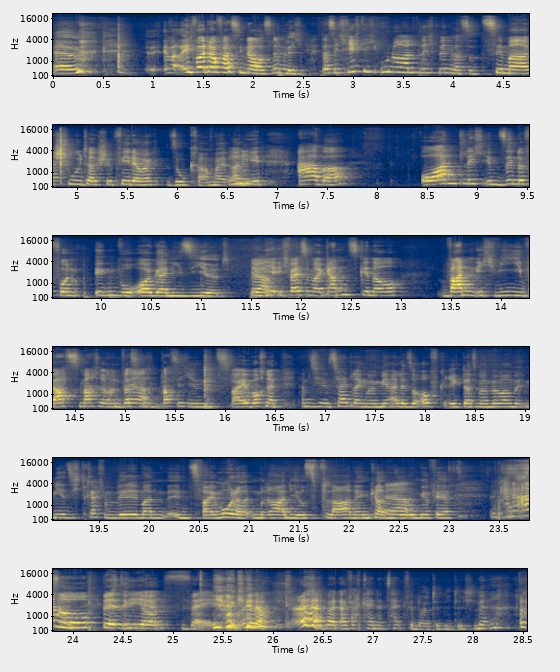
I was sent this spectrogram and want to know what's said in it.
Ähm, ich wollte auf was hinaus, nämlich, dass ich richtig unordentlich bin, was so Zimmer, Schultasche, Feder, so Kram halt Mhm. angeht. Aber ordentlich im Sinne von irgendwo organisiert. Ja. mir, ich weiß immer ganz genau, wann ich wie was mache und was, Ja. ich, was ich in zwei Wochen. Da haben sich eine Zeit lang bei mir alle so aufgeregt, dass man, wenn man mit mir sich treffen will, man in zwei Monaten Radius planen kann, Ja. so ungefähr. Keine Ahnung. So busy und fake. Ja, genau. Ich habe halt einfach keine Zeit für Leute wie dich, ne?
